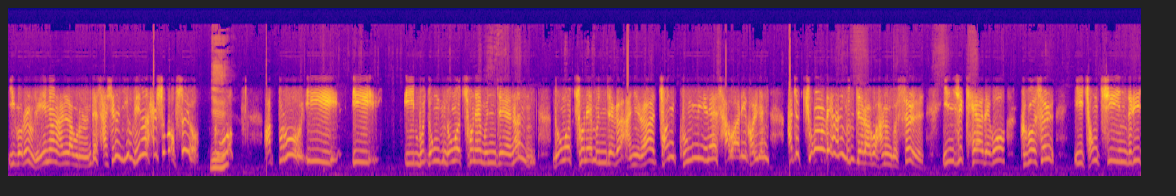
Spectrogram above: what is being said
이거를 외면하려고 그러는데 사실은 이거 외면할 수가 없어요. 예. 그리고 앞으로 이, 이, 이 농, 농어촌의 문제는 농어촌의 문제가 아니라 전 국민의 사활이 걸린 아주 중대한 문제라고 하는 것을 인식해야 되고 그것을 이 정치인들이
